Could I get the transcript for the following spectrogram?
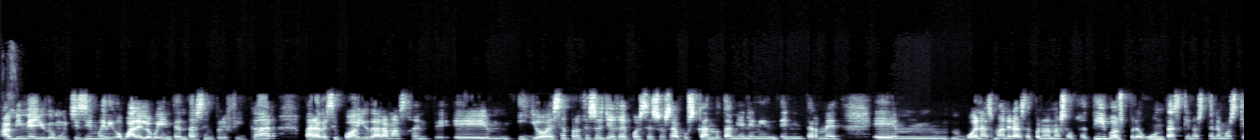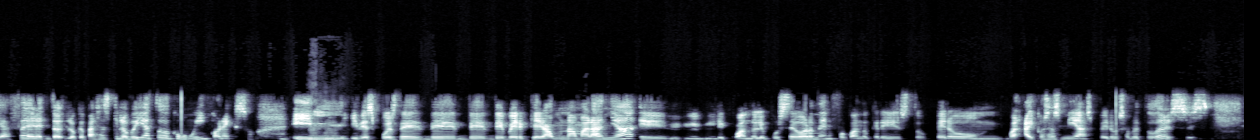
a mí me ayudó muchísimo y digo, vale, lo voy a intentar simplificar para ver si puedo ayudar a más gente. Em, y yo a ese proceso llegué, pues eso, o sea, buscando también en, internet em, buenas maneras de ponernos objetivos, preguntas que nos tenemos que hacer. Lo que pasa es que lo veía todo como muy inconexo. Y, después de, ver que era una maraña, eh, cuando le puse orden fue cuando creé esto. Pero bueno, hay cosas mías, pero sobre todo es,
